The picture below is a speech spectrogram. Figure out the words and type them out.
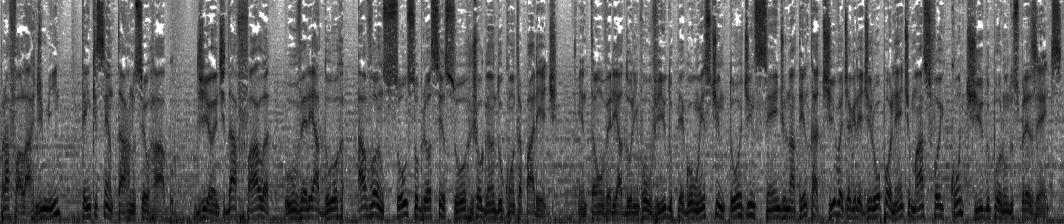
para falar de mim, tem que sentar no seu rabo. Diante da fala, o vereador avançou sobre o assessor, jogando-o contra a parede. Então o vereador envolvido pegou um extintor de incêndio na tentativa de agredir o oponente, mas foi contido por um dos presentes.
